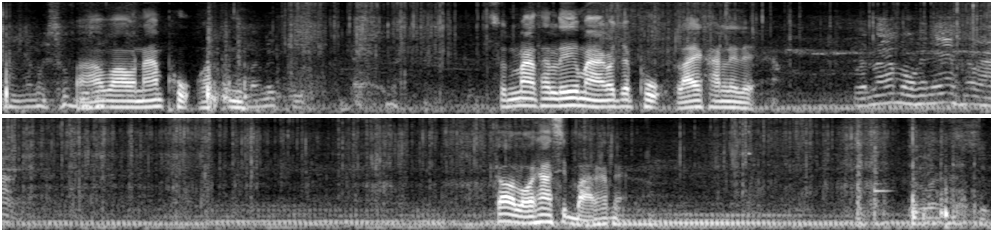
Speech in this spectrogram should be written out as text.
มันยังไม่สมบูฝารณ์วาล์วน้ำผุครับนี่มันไม่ติด ส่วนมากถ้าลื้อมาก็จะผุหลายคันเลยแหละเปิดน้ำมองให้แน่ข้างล่าง950 บาทครับเนี่ยร้อยห้าสิบ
